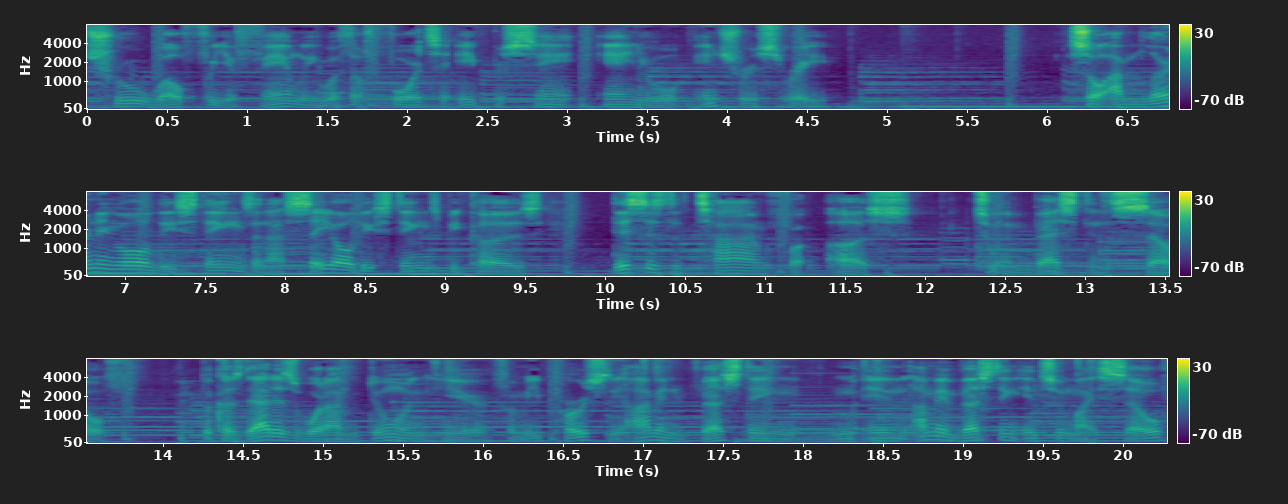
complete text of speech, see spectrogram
true wealth for your family with a 4 to 8% annual interest rate. So I'm learning all these things, and I say all these things because this is the time for us to invest in self because that is what I'm doing here. For me personally, I'm investing in I'm investing into myself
